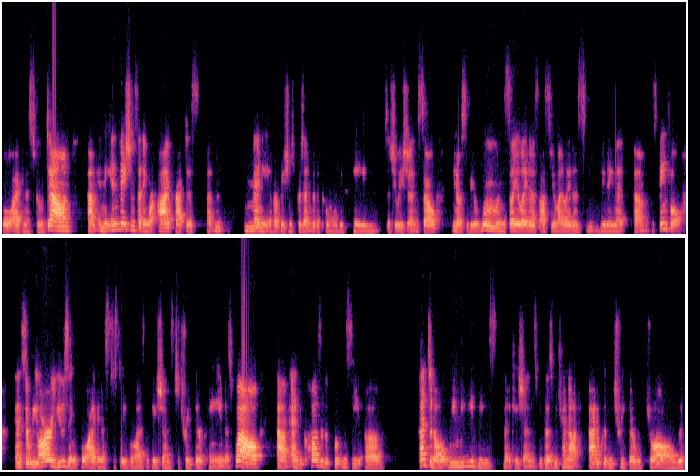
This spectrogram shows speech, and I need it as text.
full agonist go down. Um, in the inpatient setting where I practice, um, many of our patients present with a comorbid pain situation. So, you know, severe wounds, cellulitis, osteomyelitis, you name it, um, it's painful. And so we are using full agonists to stabilize the patients to treat their pain as well. Um, and because of the potency of fentanyl, we need these medications because we cannot adequately treat their withdrawal with,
